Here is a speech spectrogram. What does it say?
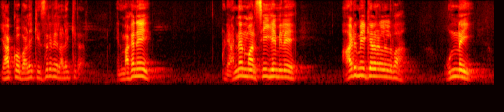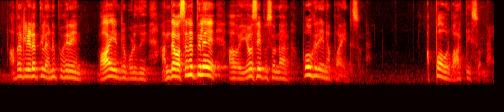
யாக்கோப் அழைக்க இஸ்ரவேல் அழைக்கிறார். என் மகனே உன்னுடைய அண்ணன்மார் சீகேமிலே ஆடு மேய்க்கிறார்கள் அல்லவா? உன்னை அவர்களிடத்தில் அனுப்புகிறேன் வா என்ற பொழுது அந்த வசனத்திலே அவர் யோசேப்பு சொன்னார் போகிறேன் அப்பா என்று சொன்னார். அப்பா ஒரு வார்த்தை சொன்னார்.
